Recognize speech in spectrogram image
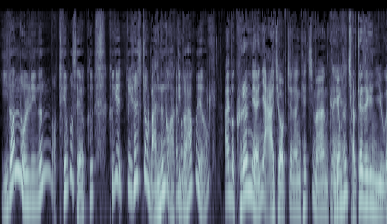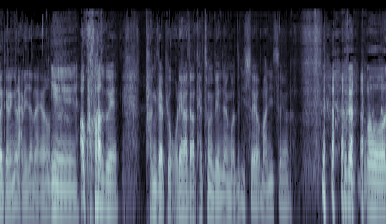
이런 논리는 어떻게 보세요? 그 그게 또 현실적으로 맞는 것 같기도 아니, 뭐, 하고요. 아니 뭐 그런 면이 아주 없진 않겠지만 그게 네. 무슨 절대적인 이유가 되는 건 아니잖아요. 예. 아 과거에 당 대표 오래 하다가 대통령 된 양반들 있어요, 많이 있어요. 그러니까 어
